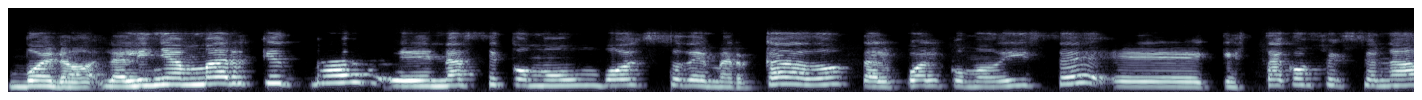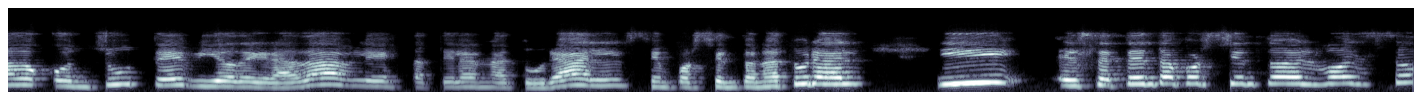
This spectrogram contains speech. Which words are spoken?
Bueno, la línea Market eh, nace como un bolso de mercado, tal cual como dice, eh, que está confeccionado con jute biodegradable, esta tela natural, 100% natural, y el 70% del bolso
